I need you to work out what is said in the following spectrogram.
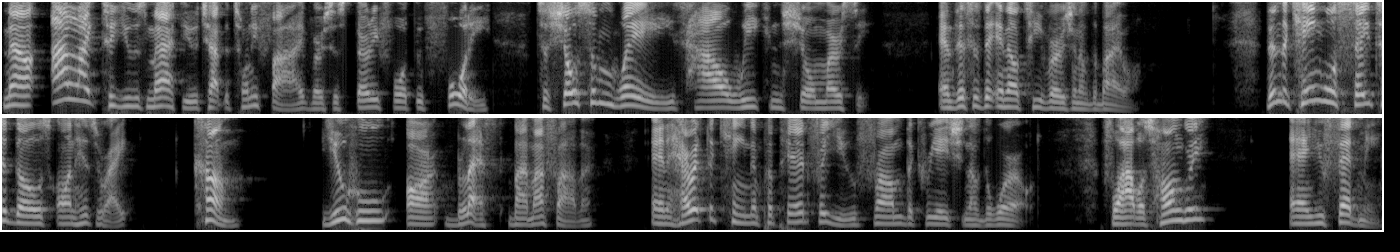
Now, I like to use Matthew chapter 25, verses 34 through 40 to show some ways how we can show mercy. And this is the NLT version of the Bible. Then the king will say to those on his right, Come, you who are blessed by my Father inherit the kingdom prepared for you from the creation of the world. For I was hungry, and you fed me.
